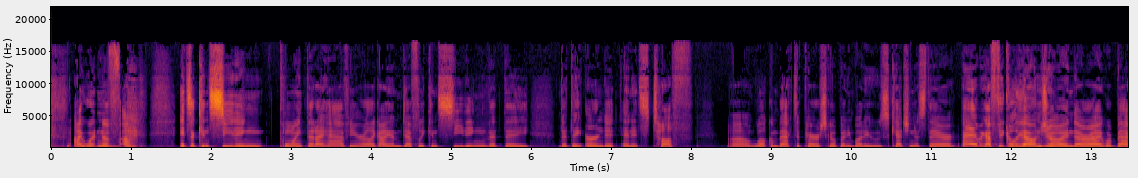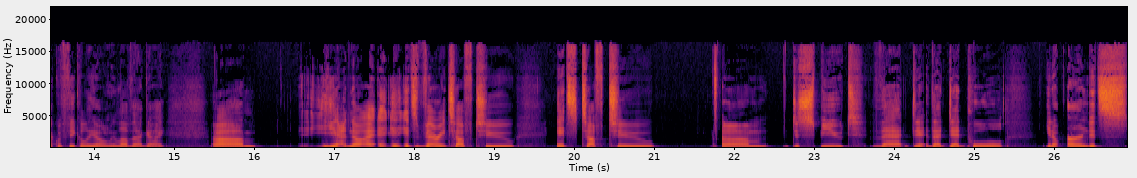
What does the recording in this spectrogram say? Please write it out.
i wouldn't have I, it's a conceding point that i have here like i am definitely conceding that they that they earned it and it's tough uh, welcome back to Periscope, anybody who's catching us there. Hey, we got Fika Leone joined. All right, we're back with Fika Leone. We love that guy. Um, yeah, no, I, it, it's very tough to, it's tough to um, dispute that De- that Deadpool, you know, earned its.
